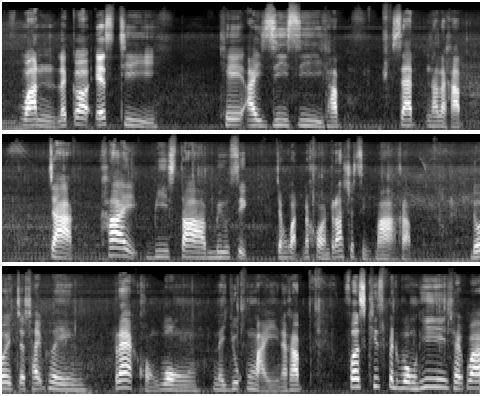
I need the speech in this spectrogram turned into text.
1แล้วก็ ST KIZZ ครับ Z นั่นแหละครับ จากค่าย B Star Music จังหวัดนครราชสีมาครับ โดยจะใช้เพลงแรกของวงในยุคใหม่นะครับ First Kiss เป็นวงที่ใช้ว่า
